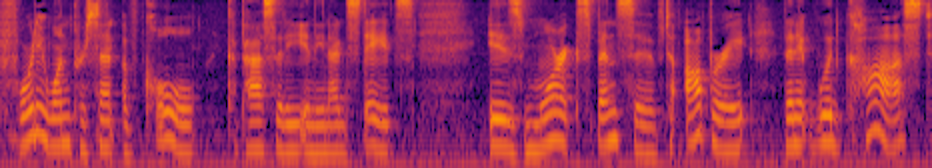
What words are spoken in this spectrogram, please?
41% of coal capacity in the United States is more expensive to operate than it would cost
